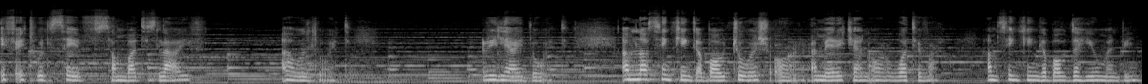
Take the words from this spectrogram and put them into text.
If it will save somebody's life, I will do it. Really, I do it. I'm not thinking about Jewish or American or whatever. I'm thinking about the human being.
